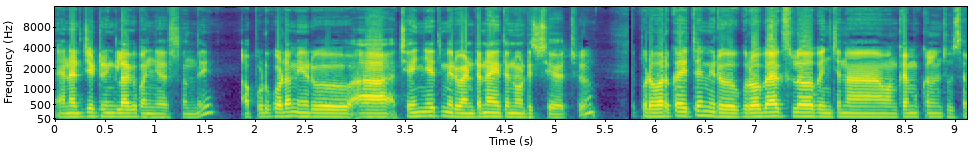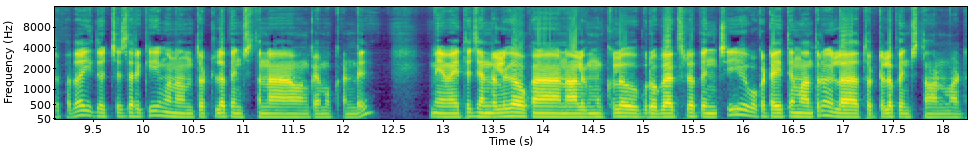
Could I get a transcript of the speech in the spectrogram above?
ఎనర్జీ డ్రింక్ లాగా పనిచేస్తుంది. అప్పుడు కూడా మీరు ఆ చేంజ్ అయితే మీరు వెంటనే అయితే నోటీస్ చేయొచ్చు. ఇప్పటి వరకు అయితే మీరు గ్రో బ్యాగ్స్లో పెంచిన వంకాయ మొక్కలను చూసారు కదా? ఇది వచ్చేసరికి మనం తొట్టులో పెంచుతున్న వంకాయ మొక్క అండి. మేమైతే జనరల్గా ఒక నాలుగు ముక్కలు గ్రో బ్యాగ్స్లో పెంచి ఒకటైతే మాత్రం ఇలా తొట్టిలో పెంచుతాం అనమాట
